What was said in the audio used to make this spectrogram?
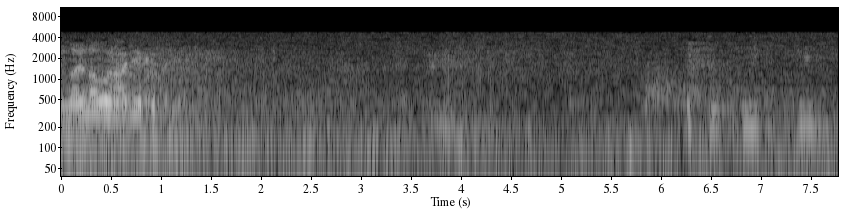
الله ينور عليك فيه. Thank you.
